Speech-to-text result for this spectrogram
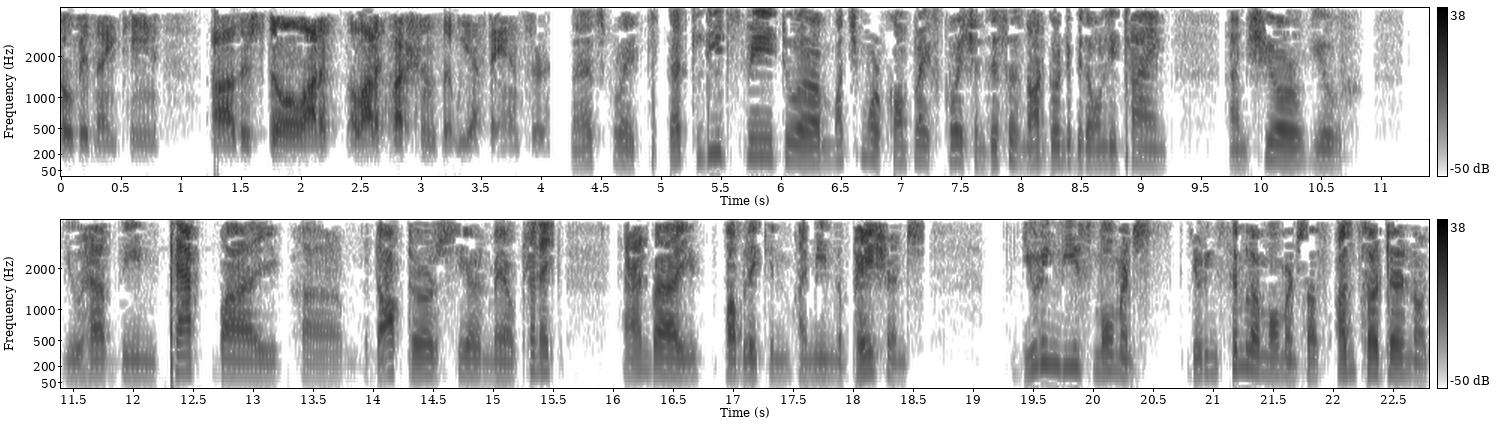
COVID-19, uh, there's still a lot of a lot of questions that we have to answer. That's great. That leads me to a much more complex question. This is not going to be the only time. I'm sure you you have been tapped by um, the doctors here in Mayo Clinic and by public, in, I mean the patients, during these moments, during similar moments of uncertain or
